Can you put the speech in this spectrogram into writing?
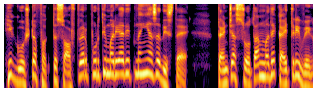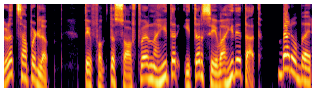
ही गोष्ट फक्त सॉफ्टवेअरपुरती मर्यादित नाही असं दिसतंय. त्यांच्या स्रोतांमध्ये काहीतरी वेगळंच सापडलं. ते फक्त सॉफ्टवेअर नाही तर इतर सेवाही देतात. बरोबर.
